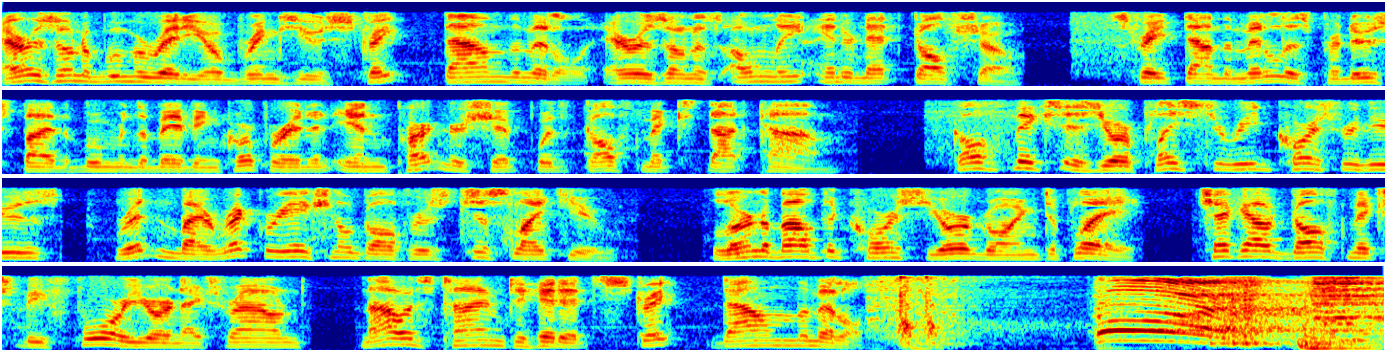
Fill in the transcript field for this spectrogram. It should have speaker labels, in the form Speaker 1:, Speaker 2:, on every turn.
Speaker 1: Arizona Boomer Radio brings you Straight Down the Middle, Arizona's only internet golf show. Straight Down the Middle is produced by the Boomer and the Baby Incorporated in partnership with GolfMix.com. GolfMix is your place to read course reviews written by recreational golfers just like you. Learn about the course you're going to play. Check out GolfMix before your next round. Now it's time to hit it straight down the middle.
Speaker 2: Four!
